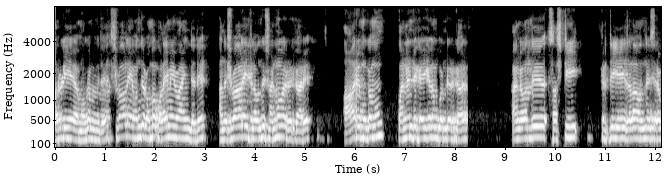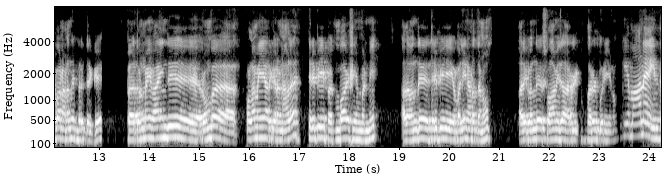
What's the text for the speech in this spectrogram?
அருளிய முகம் இது. சிவாலயம் வந்து ரொம்ப பழமை வாய்ந்தது. அந்த சிவாலயத்துல வந்து சண்முகர் இருக்காரு. ஆறு முகமும் பன்னெண்டு கைகளும் கொண்டு இருக்கார் அங்க வந்து சஷ்டி கிருத்திகை இதெல்லாம் வந்து சிறப்பா நடந்துட்டு இருந்திருக்கு. இப்ப தொன்மை வாய்ந்து ரொம்ப பழமையா இருக்கிறனால திருப்பி இப்ப கும்பாபிஷேகம் பண்ணி அதை வந்து திருப்பி வழி நடத்தணும். அதுக்கு வந்து சுவாமி தான் அருள் அருள் புரியணும். முக்கியமான இந்த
